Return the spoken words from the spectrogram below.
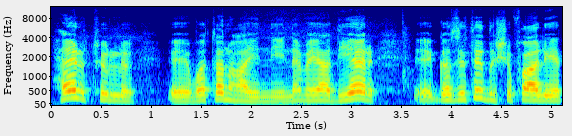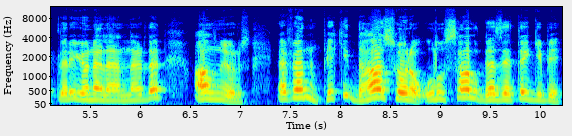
her türlü e, vatan hainliğine veya diğer e, gazete dışı faaliyetlere yönelenlerden anlıyoruz. Efendim peki daha sonra ulusal gazete gibi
